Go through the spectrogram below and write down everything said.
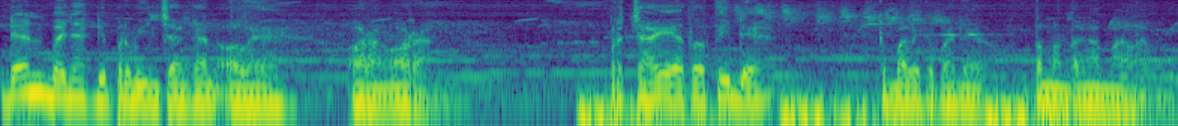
dan banyak diperbincangkan oleh orang-orang. Percaya atau tidak, kembali kepada teman tengah malam.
